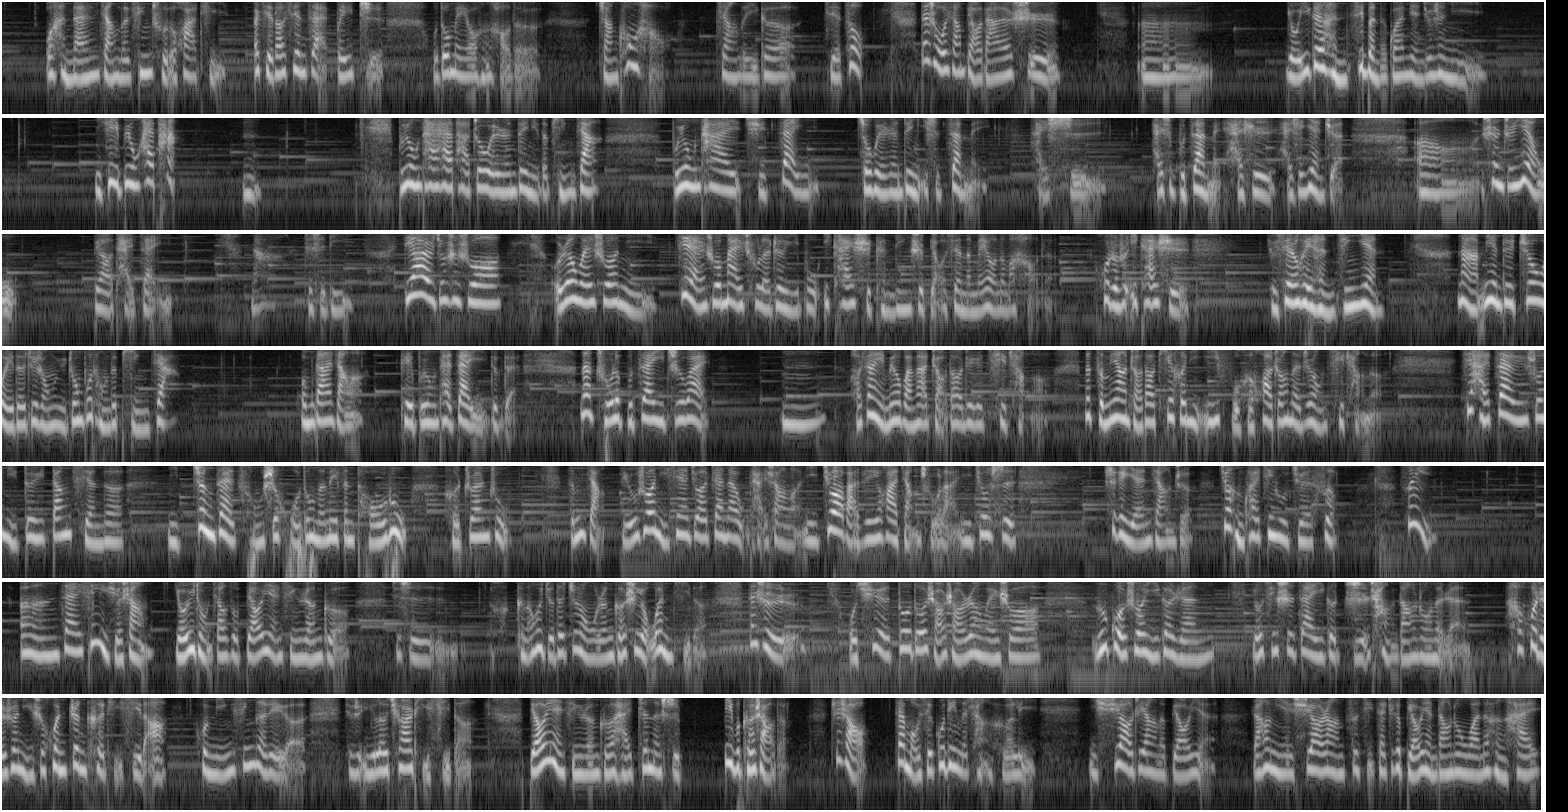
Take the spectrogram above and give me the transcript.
我很难讲得清楚的话题。而且到现在为止，我都没有很好的掌控好这样的一个节奏。但是我想表达的是，嗯，有一个很基本的观点，就是你，你可以不用害怕，嗯，不用太害怕周围人对你的评价，不用太去在意周围人对你是赞美还是还是不赞美，还是还是厌倦，嗯，甚至厌恶。不要太在意，那这是第一。第二就是说，我认为说你既然说迈出了这一步，一开始肯定是表现的没有那么好的，或者说一开始有些人会很惊艳。那面对周围的这种与众不同的评价，我们刚才讲了，可以不用太在意，对不对？那除了不在意之外，嗯，好像也没有办法找到这个气场了。那怎么样找到贴合你衣服和化妆的这种气场呢？其实还在于说，你对于当前的你正在从事活动的那份投入和专注，怎么讲？比如说你现在就要站在舞台上了，你就要把这些话讲出来，你就是是个演讲者，就很快进入角色。所以，嗯，在心理学上有一种叫做表演型人格，就是可能会觉得这种人格是有问题的，但是我却多多少少认为说，如果说一个人。尤其是在一个职场当中的人，或者说你是混政客体系的啊，混明星的这个就是娱乐圈体系的，表演型人格还真的是必不可少的。至少在某些固定的场合里，你需要这样的表演，然后你也需要让自己在这个表演当中玩得很嗨。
